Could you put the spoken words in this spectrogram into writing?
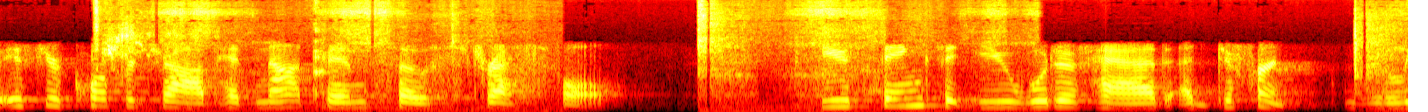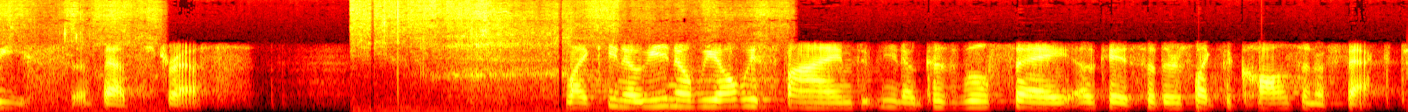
if your corporate job had not been so stressful, do you think that you would have had a different release of that stress? Like, you know, you know, we always find, you know, because we'll say, okay, so there's like the cause and effect.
